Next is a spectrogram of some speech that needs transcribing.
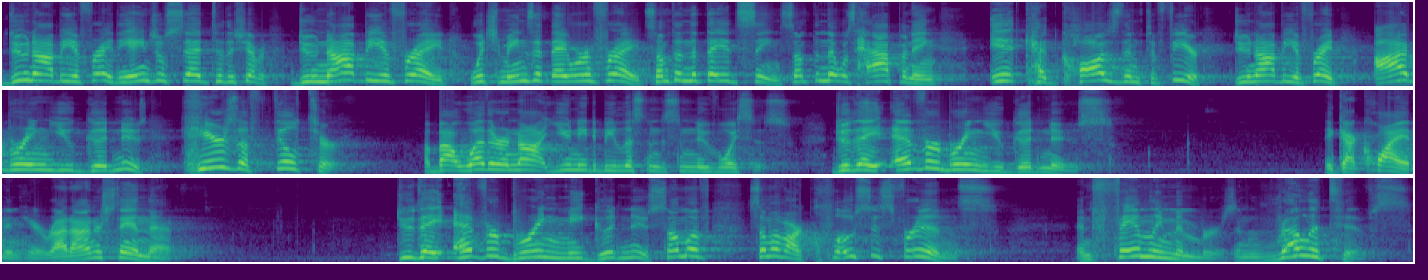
do not be afraid. The angel said to the shepherd, Do not be afraid, which means that they were afraid. Something that they had seen, something that was happening, it had caused them to fear. Do not be afraid. I bring you good news. Here's a filter about whether or not you need to be listening to some new voices. Do they ever bring you good news? It got quiet in here, right? I understand that. Do they ever bring me good news? Some of, some of our closest friends and family members and relatives,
